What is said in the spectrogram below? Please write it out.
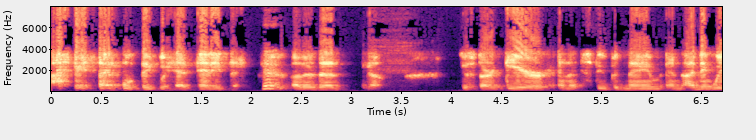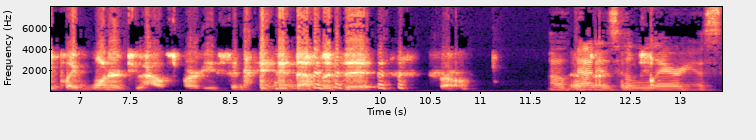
I, I don't think we had anything other than you know just our gear and a stupid name. And I think we played one or two house parties, and that was it. So. Oh, that is hilarious.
